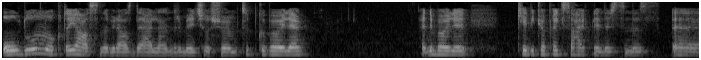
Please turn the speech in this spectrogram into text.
olduğum noktayı aslında biraz değerlendirmeye çalışıyorum. Tıpkı böyle hani böyle kedi köpek sahiplenirsiniz. Ee,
